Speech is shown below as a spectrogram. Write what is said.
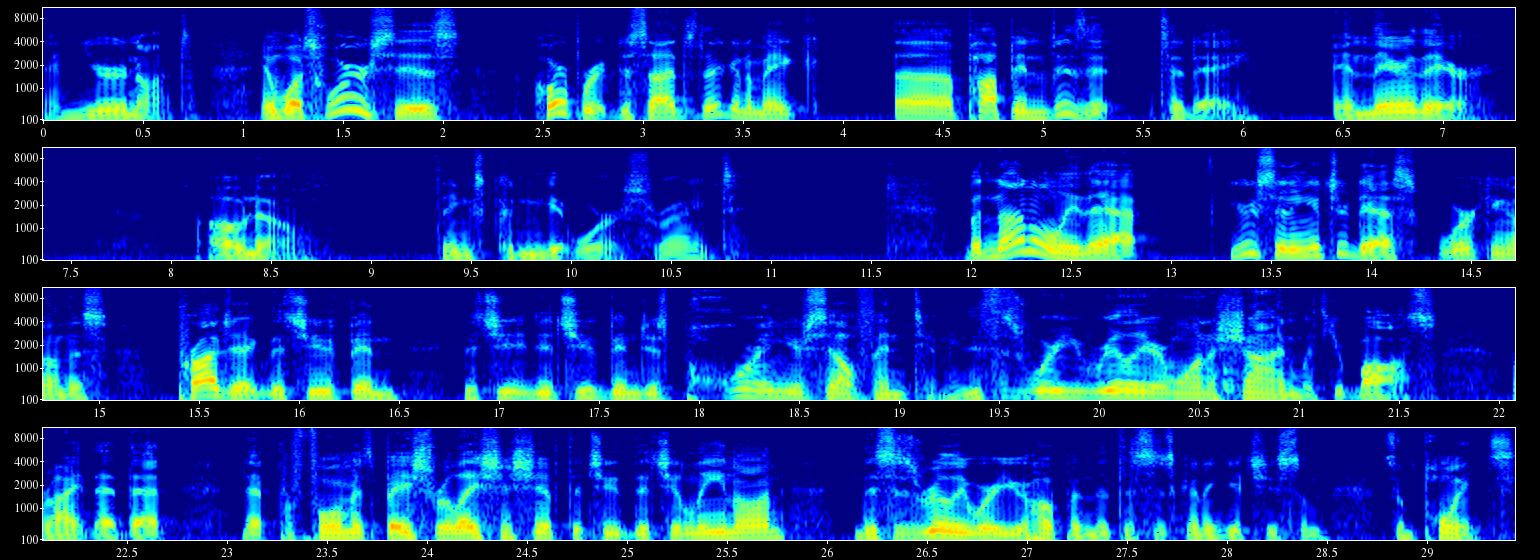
and you're not. And what's worse is corporate decides they're going to make a pop in visit today, and they're there. Oh no, things couldn't get worse, right? But not only that, you're sitting at your desk working on this project that you've been that you that you've been just pouring yourself into. I mean, this is where you really want to shine with your boss, right? That that that performance-based relationship that you that you lean on. This is really where you're hoping that this is going to get you some some points.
